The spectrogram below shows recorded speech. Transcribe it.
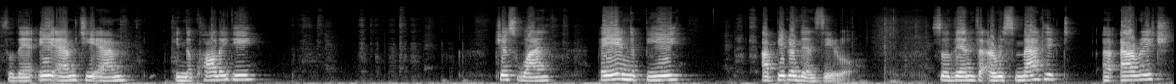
So then AMGM inequality, just one, a and b are bigger than 0. So then the arithmetic uh, average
